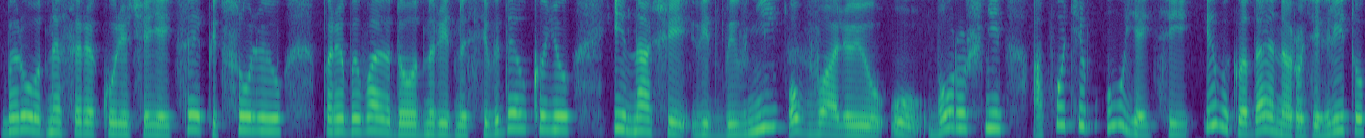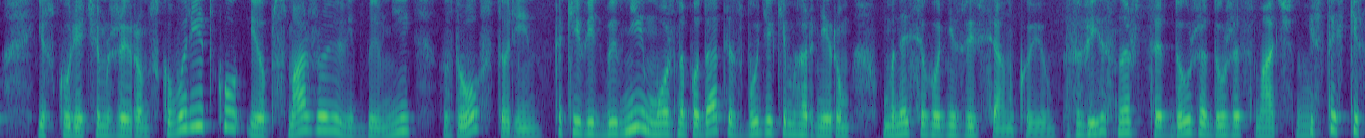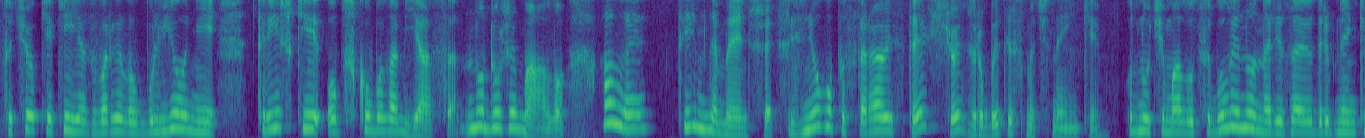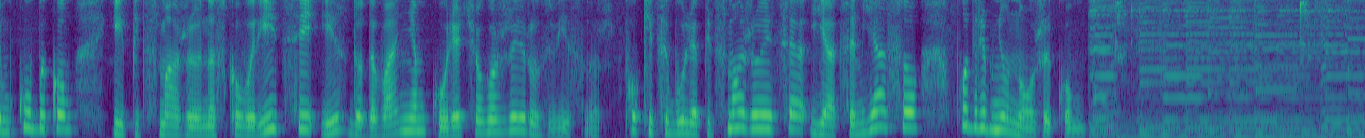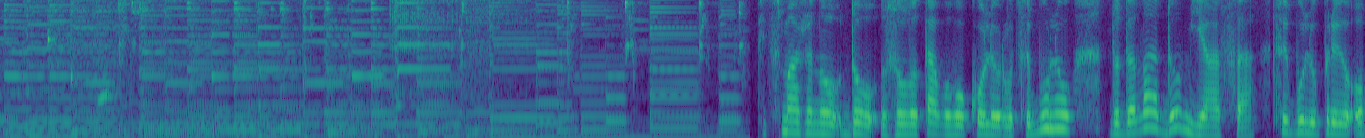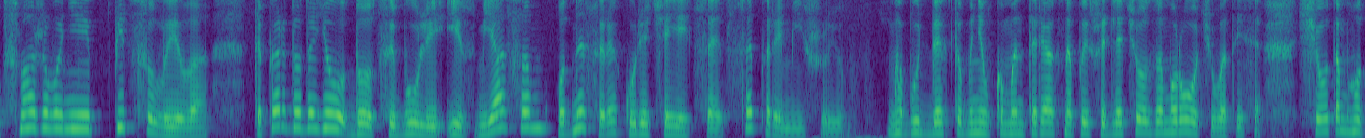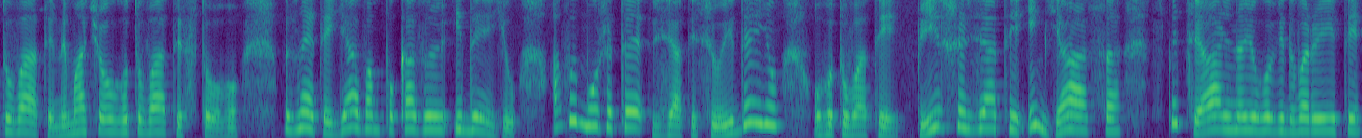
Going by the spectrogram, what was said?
Беру одне сире куряче яйце, підсолюю, перебиваю до однорідності виделкою і наші відбивні обвалюю у борошні, а потім у яйці і викладаю на розігріту із курячим жиром сковорідку і обсмажую відбивні з двох сторін. Такі відбивні можна подати з будь-яким гарніром. У мене сьогодні з вівсянкою. Звісно ж, це дуже-дуже смачно. Із тих кісточок, які я зварила в бульйоні, трішки обскубала м'яса. Ну, дуже мало. Але, тим не менше, з нього постараюсь теж щось зробити смачненьке. Одну чималу цибулину нарізаю дрібненьким кубиком і підсмажую на сковорідці із додаванням курячого жиру, звісно ж. Поки цибуля підсмажується, я це м'ясо подрібню ножиком. Підсмажену до золотавого кольору цибулю додала до м'яса. Цибулю при обсмажуванні підсолила. Тепер додаю до цибулі із м'ясом одне сире куряче яйце. Все перемішую. Мабуть, дехто мені в коментарях напише, для чого заморочуватися, що там готувати, нема чого готувати з того. Ви знаєте, я вам показую ідею, а ви можете взяти цю ідею, готувати більше взяти і м'яса, спеціально його відварити.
